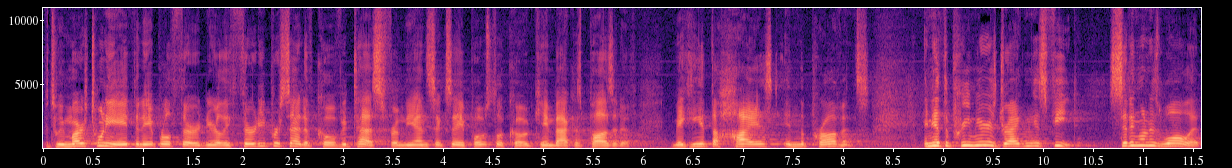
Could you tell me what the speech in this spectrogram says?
Between March 28th and April 3rd, nearly 30% of COVID tests from the N6A postal code came back as positive, making it the highest in the province. And yet the Premier is dragging his feet sitting on his wallet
